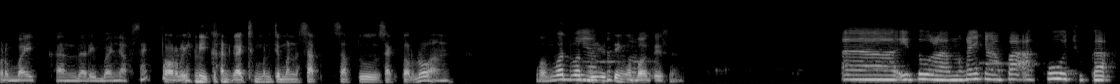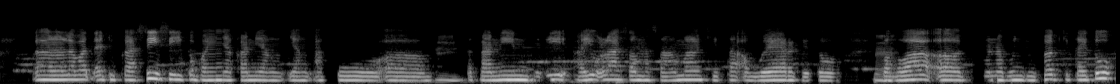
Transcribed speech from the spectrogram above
perbaikan dari banyak sektor. Ini kan gak cuma cuma satu sektor doang. What what, what ya, do you betul. think about this? Uh, itulah makanya kenapa aku juga uh, lewat edukasi sih kebanyakan yang yang aku uh, hmm. tekanin. Jadi ayolah sama-sama kita aware gitu hmm. bahwa uh, gimana pun juga kita itu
